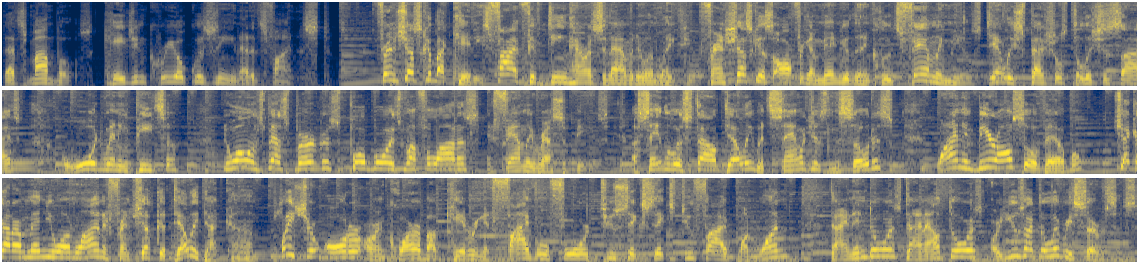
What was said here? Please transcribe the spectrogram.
That's Mambo's, Cajun Creole cuisine at its finest. Francesca Katie's, 515 Harrison Avenue in Lakeview. Francesca is offering a menu that includes family meals, daily specials, delicious sides, award-winning pizza, New Orleans best burgers, poor boys muffulettas, and family recipes. A St. Louis-style deli with sandwiches and sodas. Wine and beer also available. Check out our menu online at francescadeli.com. Place your order or inquire about catering at 504-266-2511. Dine indoors, dine outdoors, or use our delivery services.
